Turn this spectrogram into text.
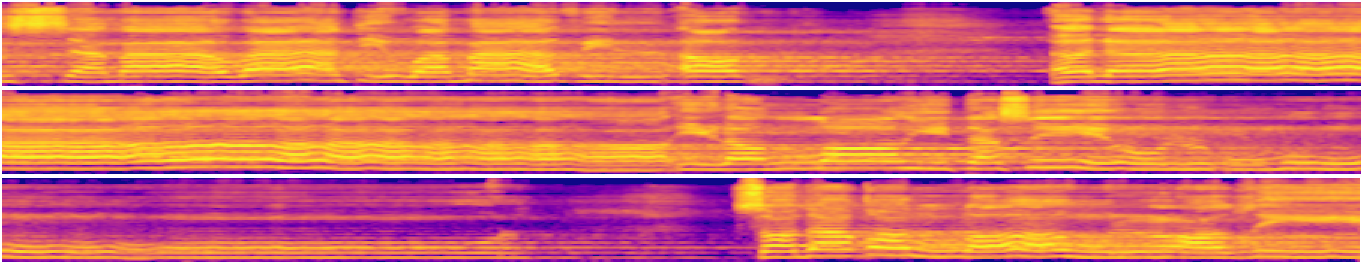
السماوات وما في الأرض. ألا إلى الله تسير الأمور. صدق الله العظيم.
